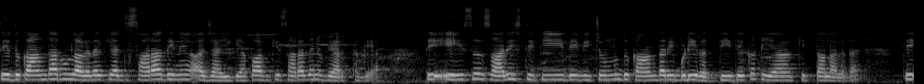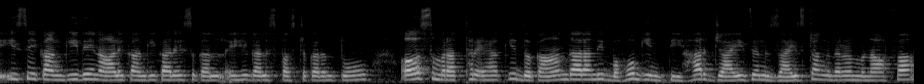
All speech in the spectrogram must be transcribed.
ਤੇ ਦੁਕਾਨਦਾਰ ਨੂੰ ਲੱਗਦਾ ਕਿ ਅੱਜ ਸਾਰਾ ਦਿਨ ਅਜਾਈ ਗਿਆ, ਭਾਵ ਕਿ ਸਾਰਾ ਦਿਨ ਵਿਅਰਥ ਗਿਆ। ਤੇ ਇਸ ਸਾਰੀ ਸਥਿਤੀ ਦੇ ਵਿੱਚ ਉਹਨੂੰ ਦੁਕਾਨਦਾਰੀ ਬੜੀ ਰੱਦੀ ਤੇ ਘਟੀਆ ਕੀਤਾ ਲੱਗਦਾ ਤੇ ਇਸ ਇਕਾਂਗੀ ਦੇ ਨਾਲ ਇਕਾਂਗੀਕਾਰ ਇਸ ਗੱਲ, ਇਹ ਗੱਲ ਸਪਸ਼ਟ ਕਰਨ ਤੋਂ ਅਸਮਰੱਥ ਰਿਹਾ ਕਿ ਦੁਕਾਨਦਾਰਾਂ ਦੀ ਬਹੁ ਗਿਣਤੀ ਹਰ ਜਾਇਜ਼ ਨਜਾਇਜ਼ ਢੰਗ ਦੇ ਨਾਲ ਮੁਨਾਫਾ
